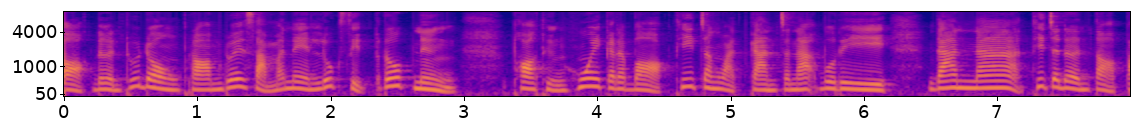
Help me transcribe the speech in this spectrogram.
ออกเดินทุดงพร้อมด้วยสามเณรลูกศิษย์รูปหนึ่ง พอถึงห้วยกระบอกที่จังหวัดกาญจนบุรี ด้านหน้าที่จะเดินต่อไป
